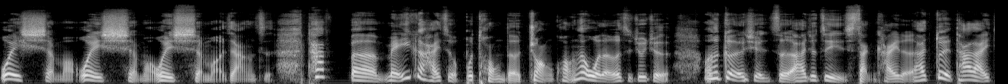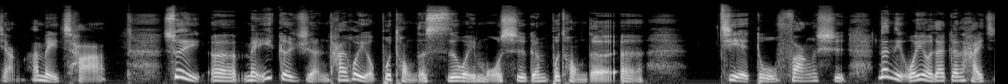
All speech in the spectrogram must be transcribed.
为什么？为什么？为什么这样子？他。呃，每一个孩子有不同的状况。那我的儿子就觉得，哦，那个人选择，他就自己散开了。他对他来讲，他没差。所以，呃，每一个人他会有不同的思维模式跟不同的呃。解读方式，那你唯有在跟孩子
